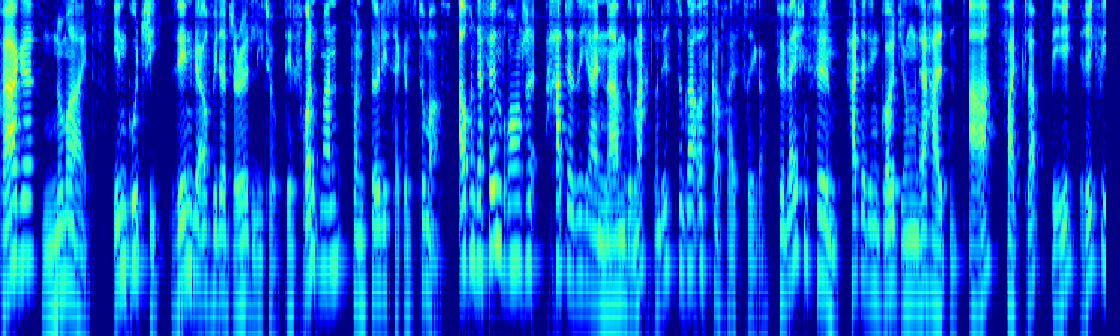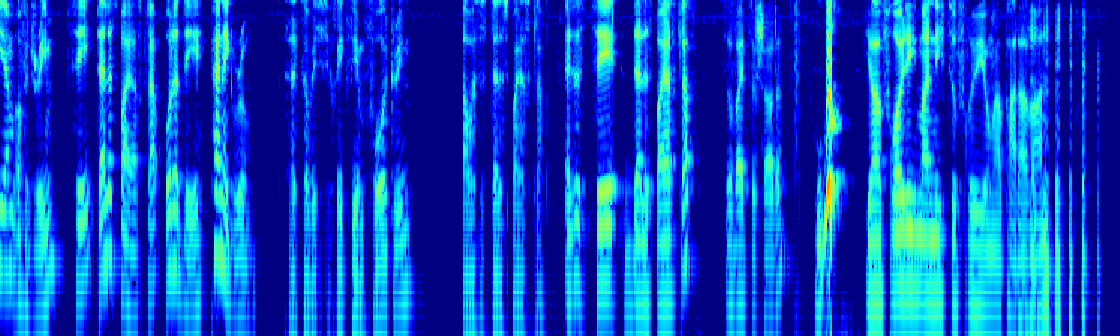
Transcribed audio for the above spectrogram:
Frage Nummer 1. In Gucci sehen wir auch wieder Jared Leto, den Frontmann von 30 Seconds to Mars. Auch in der Filmbranche hat er sich einen Namen gemacht und ist sogar Oscar-Preisträger. Für welchen Film hat er den Goldjungen erhalten? A. Fight Club, B. Requiem of a Dream, C. Dallas Buyers Club oder D. Panic Room. Das heißt, glaube ich, Requiem for a Dream. Aber es ist Dallas Buyers Club. Es ist C. Dallas Buyers Club. Soweit so schade. Woo! Ja, freu dich mal nicht zu früh, junger Padawan.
